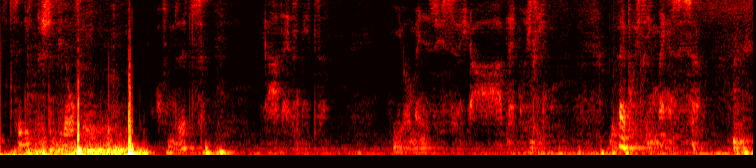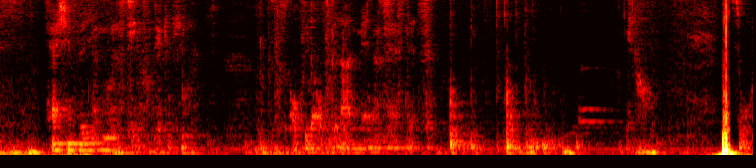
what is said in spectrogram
Mieze liegt bestimmt wieder auf dem, auf dem Sitz. Ja, da ist Mieze. Ja, meine Süße. Ja, bleib ruhig liegen. Bleib ruhig liegen, meine Süße. Herrchen will ja nur das Telefon weglegen. Das muss auch wieder aufgeladen werden, das Festnetz. Genau. So.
